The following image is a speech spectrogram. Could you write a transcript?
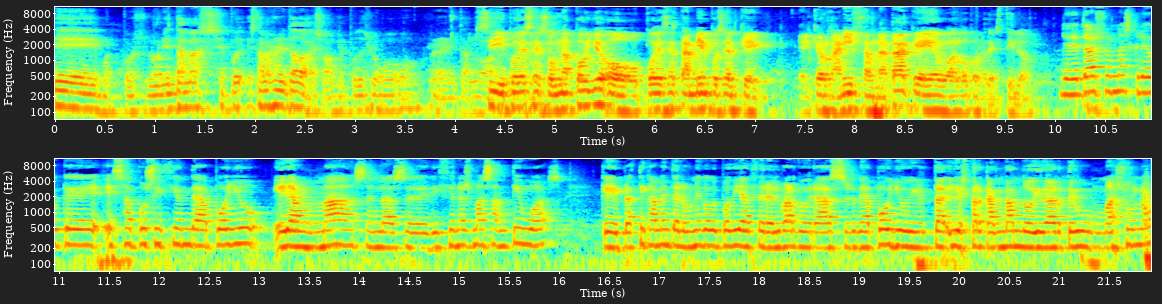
Eh, bueno, pues lo orienta más, se puede- está más orientado a eso, aunque puedes luego reorientarlo. Sí, a- puede ser eso, un apoyo o puede ser también pues el que, el que organiza un ataque o algo por el estilo. Yo de todas formas creo que esa posición de apoyo era más en las ediciones más antiguas, que prácticamente lo único que podía hacer el bardo era ser de apoyo y, y estar cantando y darte un más uno.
